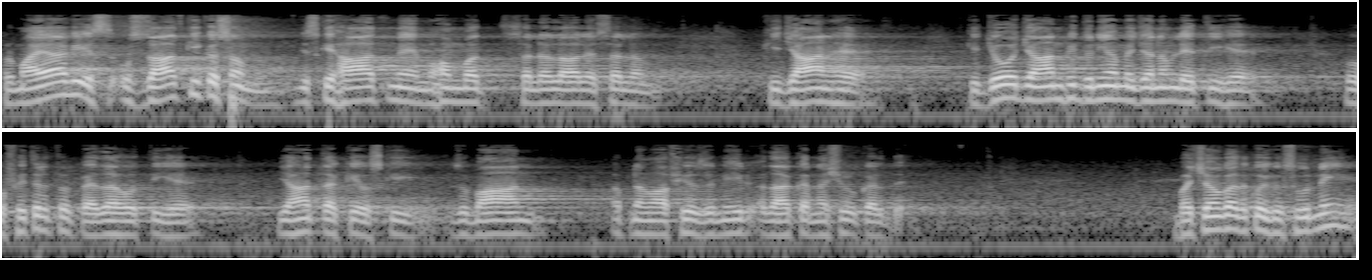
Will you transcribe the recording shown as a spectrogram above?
فرمایا کہ اس اس ذات کی قسم جس کے ہاتھ میں محمد صلی اللہ علیہ وسلم کی جان ہے کہ جو جان بھی دنیا میں جنم لیتی ہے، وہ فطرت پر پیدا ہوتی ہے، یہاں تک کہ اس کی زبان اپنا معافی و ضمیر ادا کرنا شروع کر دے۔ بچوں کا تو کوئی قصور نہیں ہے۔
